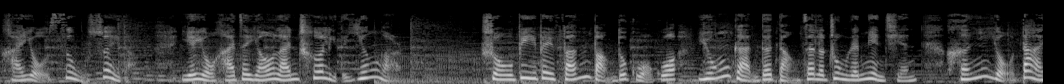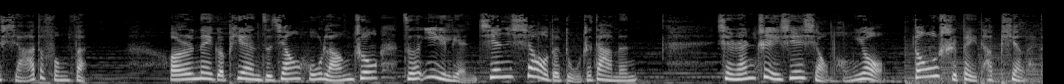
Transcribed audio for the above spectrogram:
还有四五岁的，也有还在摇篮车里的婴儿。手臂被反绑的果果勇敢的挡在了众人面前，很有大侠的风范。而那个骗子江湖郎中则一脸奸笑的堵着大门，显然这些小朋友都是被他骗来的。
